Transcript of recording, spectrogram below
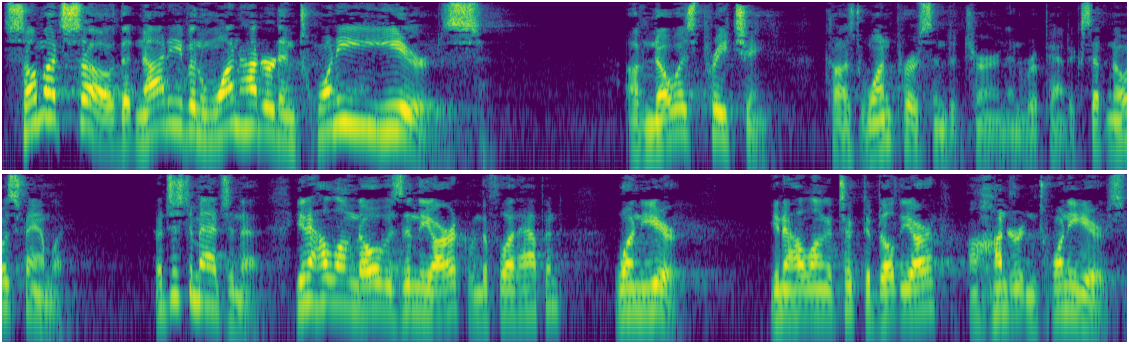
So much so that not even 120 years of Noah's preaching caused one person to turn and repent, except Noah's family. Now just imagine that. You know how long Noah was in the ark when the flood happened? One year. You know how long it took to build the ark? 120 years.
